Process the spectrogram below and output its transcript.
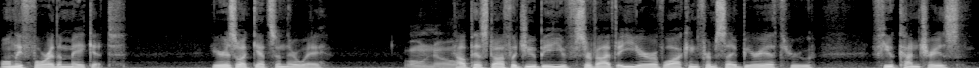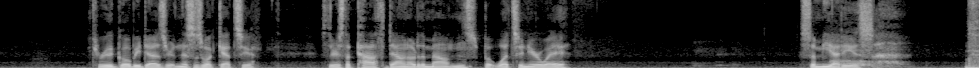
Only four of them make it. Here's what gets in their way. Oh no. How pissed off would you be? You've survived a year of walking from Siberia through a few countries, through the Gobi Desert, and this is what gets you. So there's the path down out of the mountains, but what's in your way? Some Yetis. oh,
